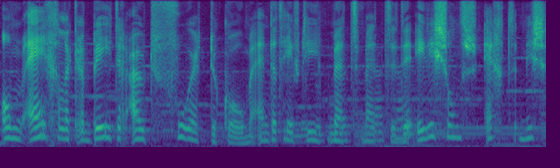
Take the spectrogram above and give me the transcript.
om eigenlijk er beter uit voor te komen. En dat heeft hij met, met de Edisons echt mis,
